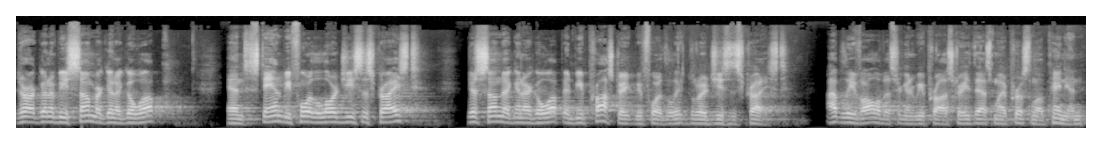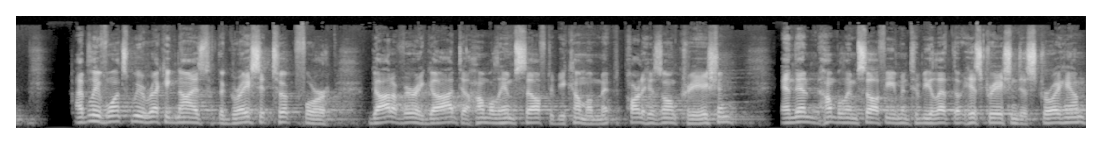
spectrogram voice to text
There are going to be some are going to go up and stand before the Lord Jesus Christ. There's some that are going to go up and be prostrate before the Lord Jesus Christ. I believe all of us are going to be prostrate. That's my personal opinion. I believe once we recognize the grace it took for God, a very God, to humble himself to become a part of his own creation, and then humble himself even to be let the, his creation destroy him,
